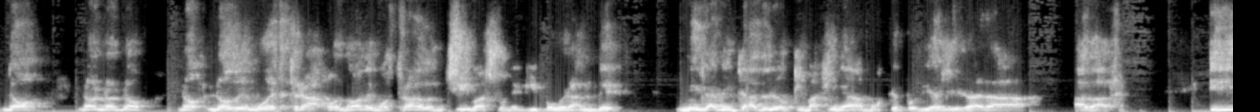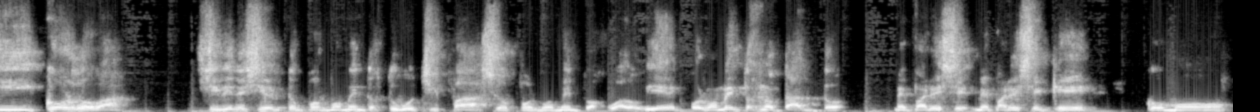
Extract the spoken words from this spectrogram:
no, no, no, no, no, no demuestra o no ha demostrado en Chivas un equipo grande, ni la mitad de lo que imaginábamos que podía llegar a, dar. Y Córdoba, si bien es cierto, por momentos tuvo chispazos, por momentos ha jugado bien, por momentos no tanto, me parece, me parece que como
